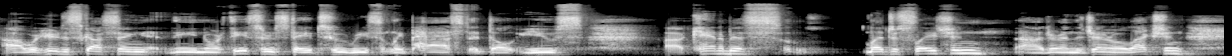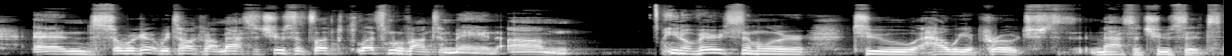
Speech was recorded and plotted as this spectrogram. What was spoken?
Uh, we're here discussing the northeastern states who recently passed adult use uh, cannabis legislation uh, during the general election, and so we're gonna we talked about Massachusetts. Let's let's move on to Maine. Um, you know, very similar to how we approached Massachusetts.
